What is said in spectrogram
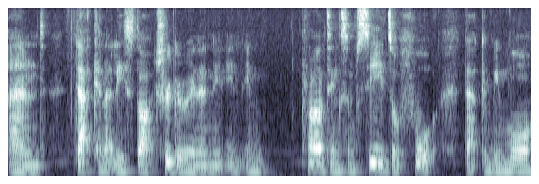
and that can at least start triggering and in, in, in planting some seeds of thought that can be more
